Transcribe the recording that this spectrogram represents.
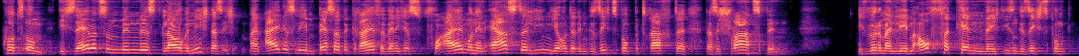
Kurzum, ich selber zumindest glaube nicht, dass ich mein eigenes Leben besser begreife, wenn ich es vor allem und in erster Linie unter dem Gesichtspunkt betrachte, dass ich schwarz bin. Ich würde mein Leben auch verkennen, wenn ich diesen Gesichtspunkt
